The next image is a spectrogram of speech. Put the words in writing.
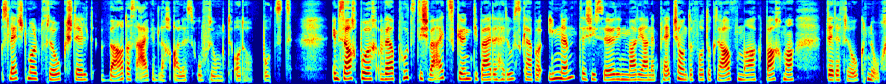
das letzte Mal die Frage gestellt, wer das eigentlich alles aufräumt oder putzt? Im Sachbuch Wer putzt die Schweiz gehen die beiden HerausgeberInnen, die Regisseurin Marianne Pletscher und der Fotograf Marc Bachmann, dieser Frage nach.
